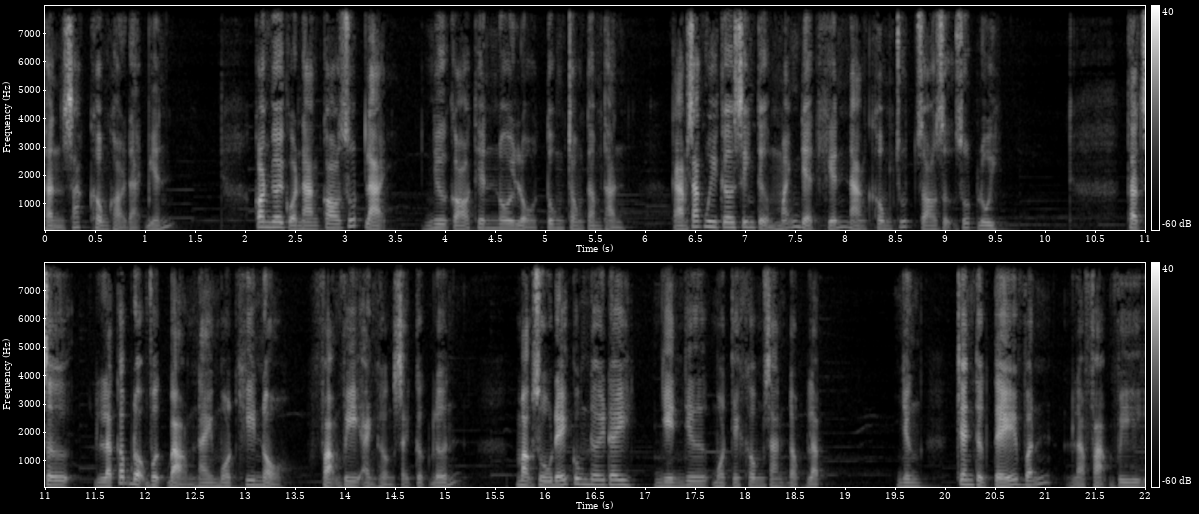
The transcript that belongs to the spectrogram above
thần sắc không khỏi đại biến. Con ngươi của nàng co rút lại, như có thiên nôi lổ tung trong tâm thần. Cảm giác nguy cơ sinh tử mãnh liệt khiến nàng không chút do dự rút lui. Thật sự là cấp độ vực bảo này một khi nổ, phạm vi ảnh hưởng sẽ cực lớn. Mặc dù đế cung nơi đây nhìn như một cái không gian độc lập, nhưng trên thực tế vẫn là phạm vi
